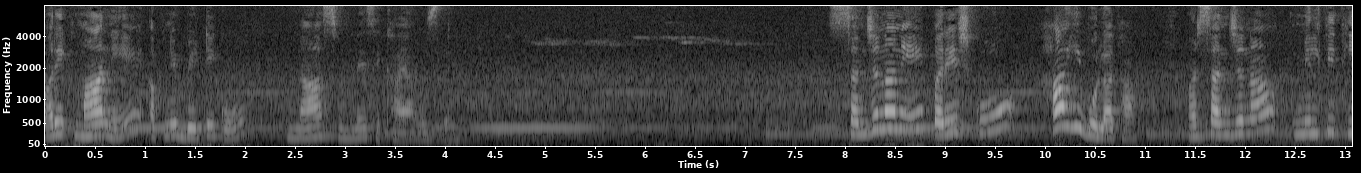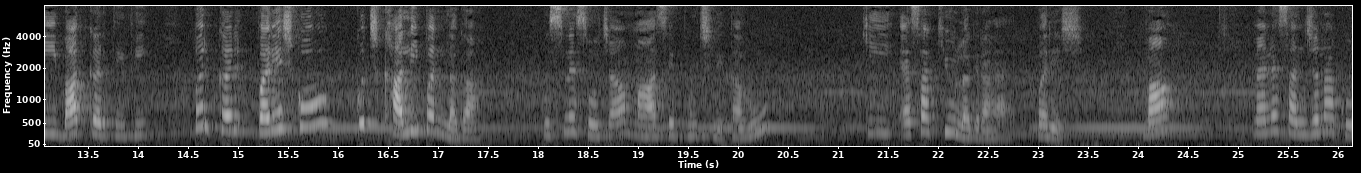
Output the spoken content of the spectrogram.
और एक माँ ने अपने बेटे को ना सुनने सिखाया उस दिन। संजना ने परेश को हाँ ही बोला था और संजना मिलती थी, बात करती थी, पर कर, परेश को कुछ खालीपन लगा। उसने सोचा, माँ से पूछ लेता हूँ कि ऐसा क्यों लग रहा है, परेश? माँ, मैंने संजना को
